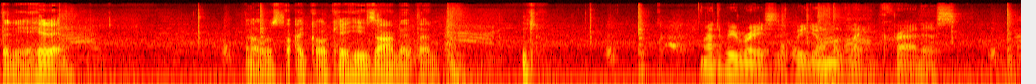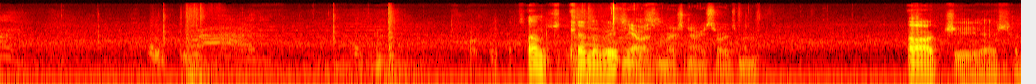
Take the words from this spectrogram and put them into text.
Then you hit it. I was like, okay, he's on it then. Not to be racist, but you don't look like a Kratos. Sounds kind of racist. Yeah, I was a mercenary swordsman. Oh, gee, I should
